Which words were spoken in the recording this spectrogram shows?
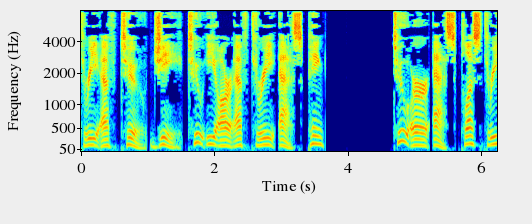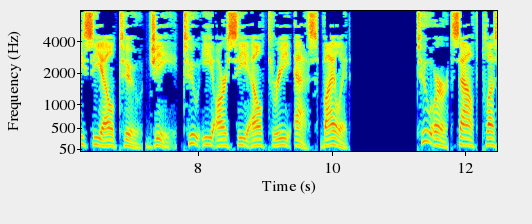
3 F2 G 2 ErF3 S pink. 2 Er S plus 3 Cl2 G 2 ErCl3 S violet. 2 Er south plus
